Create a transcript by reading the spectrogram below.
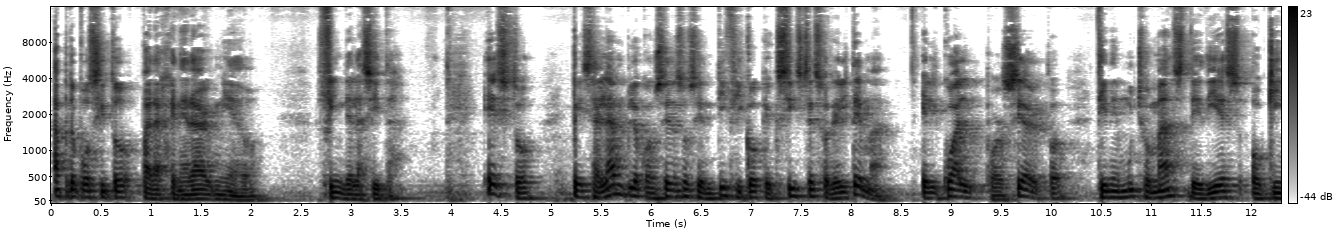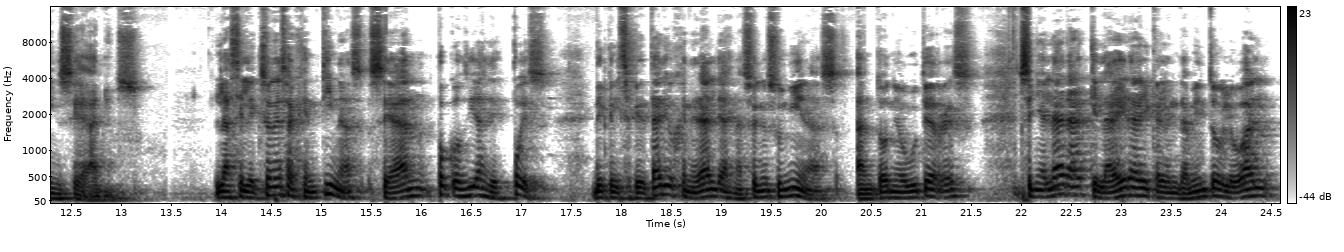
a propósito para generar miedo. Fin de la cita. Esto pese al amplio consenso científico que existe sobre el tema, el cual, por cierto, tiene mucho más de 10 o 15 años. Las elecciones argentinas se dan pocos días después de que el secretario general de las Naciones Unidas, Antonio Guterres, señalara que la era del calentamiento global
